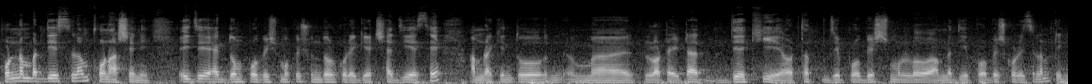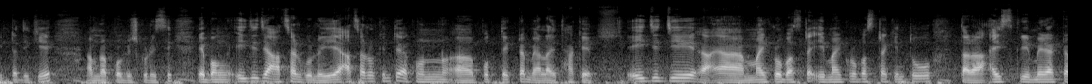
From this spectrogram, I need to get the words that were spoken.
ফোন নাম্বার দিয়েছিলাম ফোন আসেনি। এই যে একদম প্রবেশ মুখে সুন্দর করে গেট সাজিয়েছে, আমরা কিন্তু লটারিটা দেখিয়ে, অর্থাৎ যে প্রবেশ মূল্য আমরা দিয়ে প্রবেশ করেছিলাম টিকিটটা দেখিয়ে আমরা প্রবেশ করেছি। এবং এই যে যে আচারগুলো, এই আচারও কিন্তু এখন প্রত্যেকটা মেলায় থাকে। এই যে যে মাইক্রোবাসটা এই মাইক্রোবাসটা কিন্তু তারা আইসক্রিমের একটা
